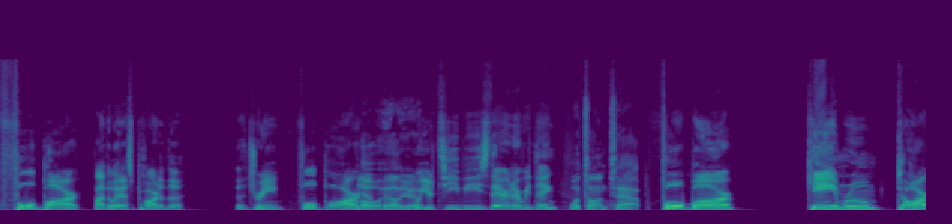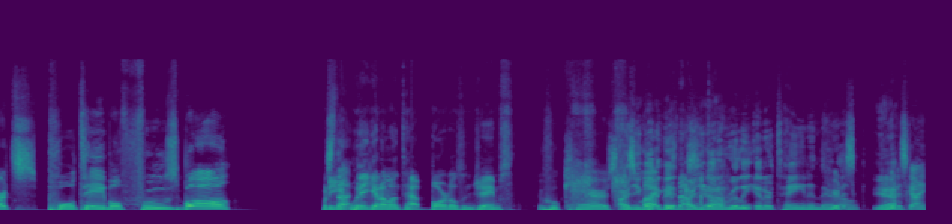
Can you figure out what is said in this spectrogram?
full bar. By the way, that's part of the the dream. Full bar. Oh, hell yeah. With your TVs there and everything. What's on tap? Full bar, game room, darts, pool table, foosball. What It's do you not- what do you get 'em on tap? Bartles and James. Who cares? Are That's you my gonna get, business. Are you Yeah. gonna really entertain in there? You hear this? though? You hear this guy?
